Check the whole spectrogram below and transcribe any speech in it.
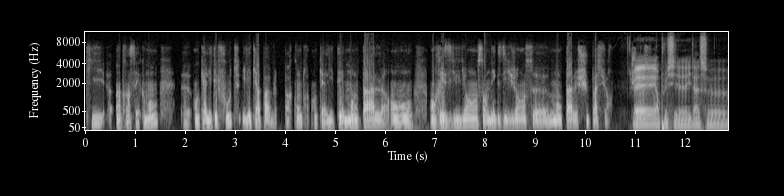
qui, intrinsèquement, euh, en qualité foot, il est capable. Par contre, en qualité mentale, en, en résilience, en exigence euh, mentale, je suis pas sûr. Pas Mais sûr. en plus, il, il a ce,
